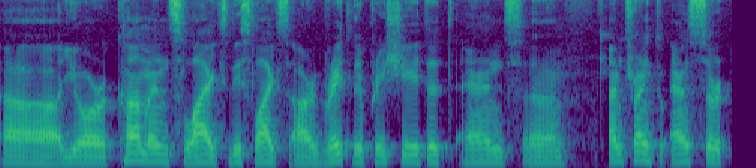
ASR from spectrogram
Uh, your comments, likes, dislikes are greatly appreciated and uh, I'm trying to answer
